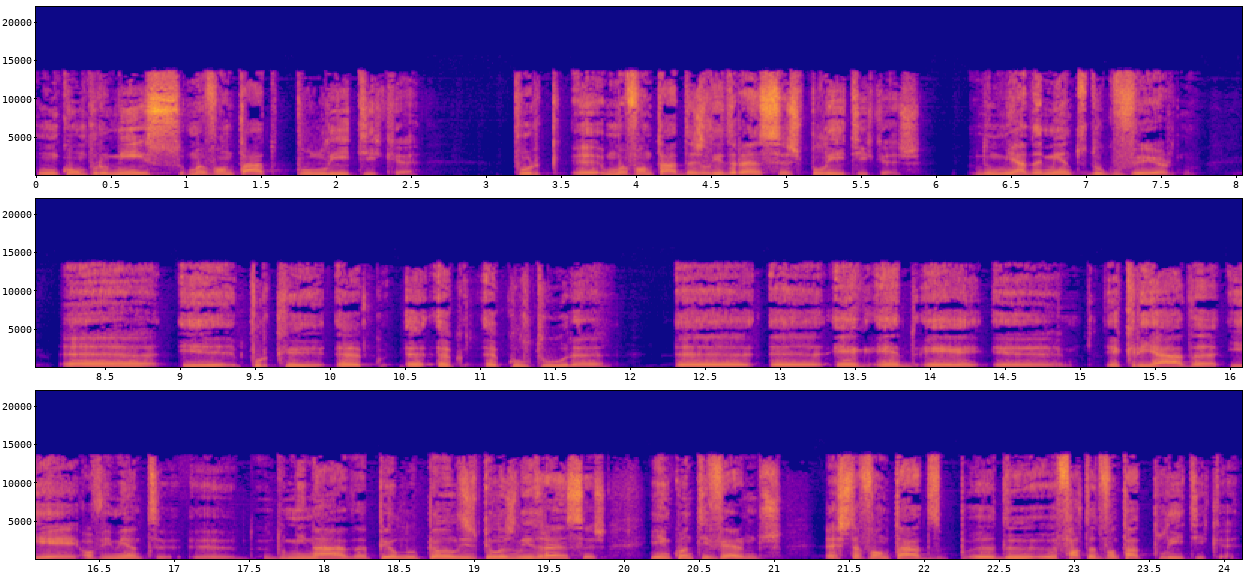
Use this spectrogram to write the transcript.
um compromisso, uma vontade política, porque, uh, uma vontade das lideranças políticas, nomeadamente do governo, porque a, a, a cultura é, é, é, é criada e é, obviamente, eh, dominada pelo, pelas, lideranças. E enquanto tivermos esta vontade eh, de falta de vontade política,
